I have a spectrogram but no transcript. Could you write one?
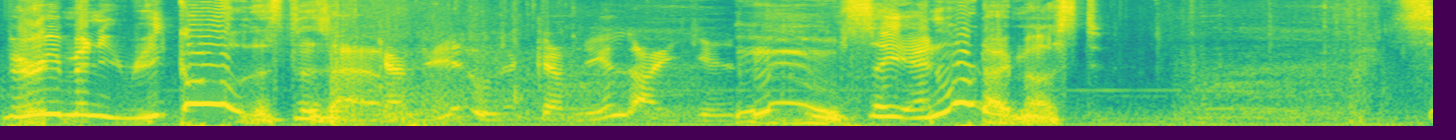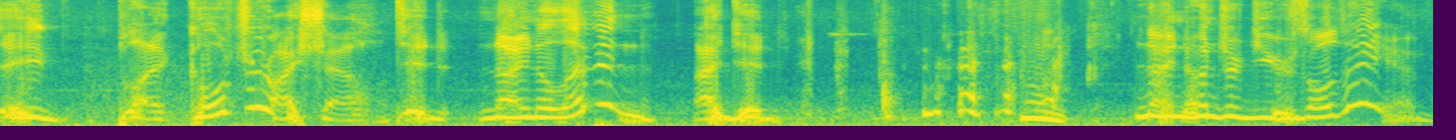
Very many recoil this does have. Come in, come in like it. Hmm, say N-word I must. Save black culture I shall. Did 9-11. I did. Hmm, 900 years old I am.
